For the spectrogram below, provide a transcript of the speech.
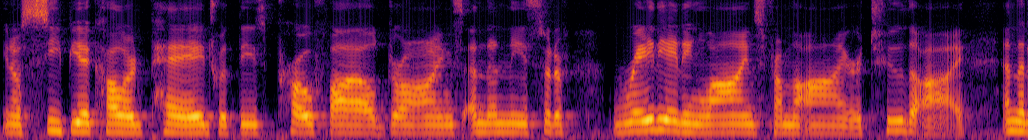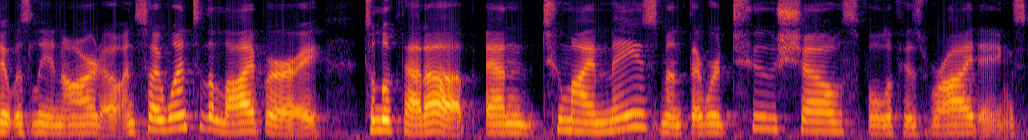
you know sepia colored page with these profile drawings, and then these sort of radiating lines from the eye or to the eye, and that it was Leonardo. And so I went to the library to look that up. And to my amazement, there were two shelves full of his writings.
